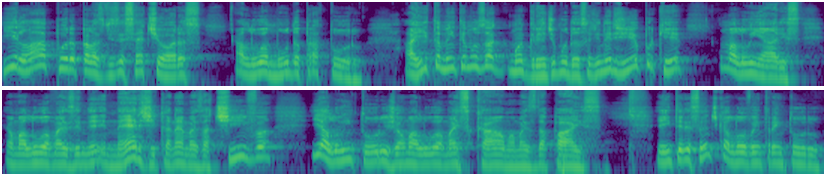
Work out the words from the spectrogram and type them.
e lá por pelas 17 horas a Lua muda para Touro. Aí também temos uma grande mudança de energia, porque uma lua em Ares é uma lua mais enérgica, né, mais ativa, e a lua em Touro já é uma lua mais calma, mais da paz. E é interessante que a lua vai entrar em Touro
